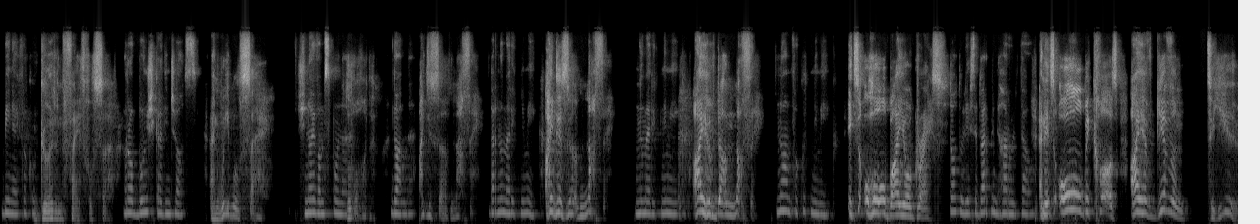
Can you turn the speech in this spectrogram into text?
bine ai făcut, good and faithful servant. rob bun și credincios. And we will say, Și noi vom spune, Lord, Doamne, I deserve nothing. dar nu merit nimic, I deserve nothing. nu merit nimic, I have done nothing. nu am făcut nimic. It's all by your grace. Totul este doar prin harul tău And it's all because I have given to you.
